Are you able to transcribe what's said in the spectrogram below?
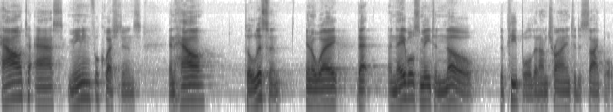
how to ask meaningful questions and how to listen in a way that enables me to know the people that I'm trying to disciple,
